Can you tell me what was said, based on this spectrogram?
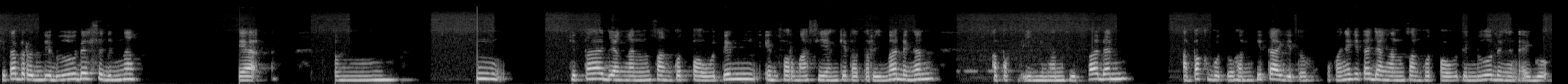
kita berhenti dulu deh sejenak. Ya, um, kita jangan sangkut pautin informasi yang kita terima dengan apa keinginan kita dan apa kebutuhan kita gitu. Pokoknya kita jangan sangkut pautin dulu dengan ego.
